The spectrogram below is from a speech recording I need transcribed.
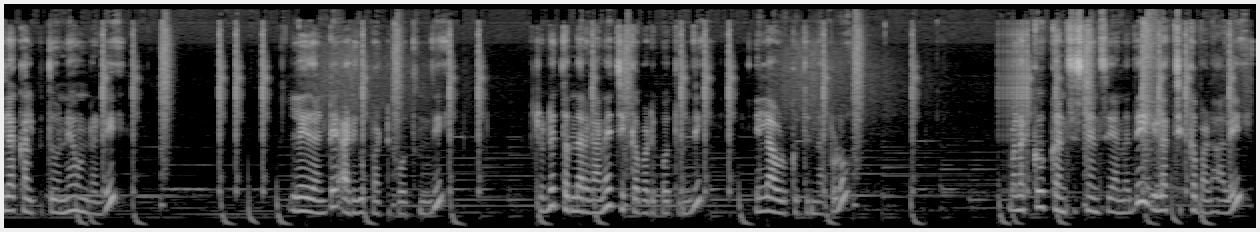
ఇలా కలుపుతూనే ఉండండి. లేదంటే అడుగు పట్టిపోతుంది. చూడండి తొందరగానే చిక్కబడిపోతుంది. ఇలా ఉడుకుతున్నప్పుడు మనకు కన్సిస్టెన్సీ అనేది ఇలా చిక్కబడాలి.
